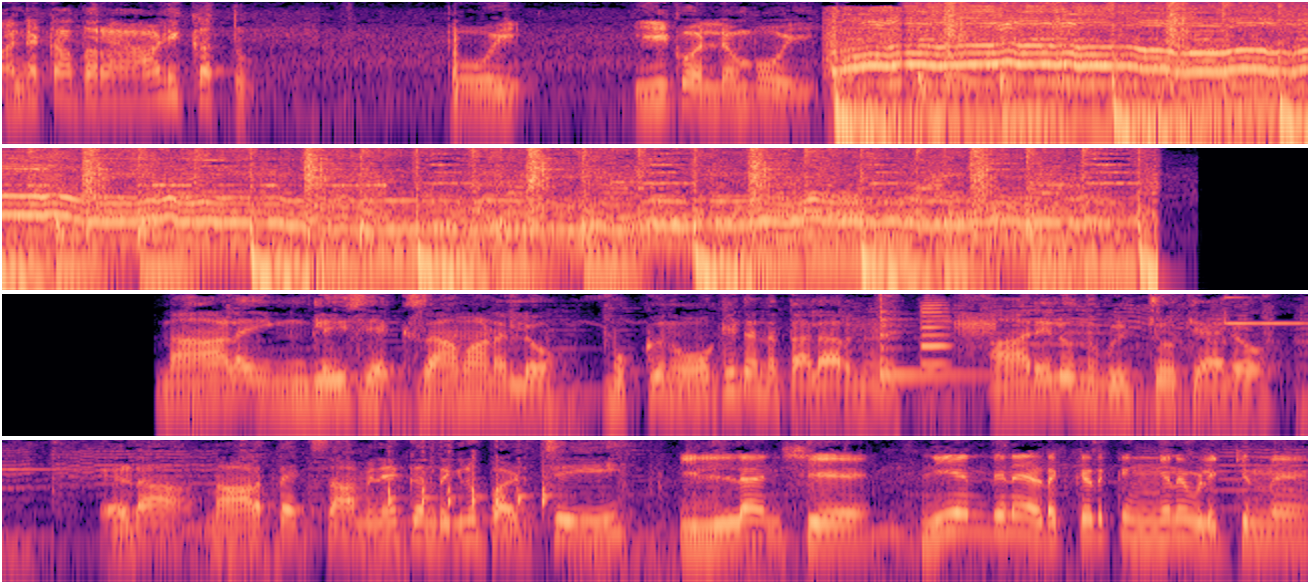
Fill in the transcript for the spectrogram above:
അന്റെ കബറാളി കത്തും. പോയി. ഈ കൊല്ലം പോയി. നാളെ ഇംഗ്ലീഷ് എക്സാം ആണല്ലോ. ബുക്ക് നോക്കിട്ട് തന്നെ തലാറങ്ങണേ ആരേലും ഒന്ന് വിളിച്ചു നോക്കിയാലോ? എടാ നാളത്തെ എക്സാമിനേക്ക് എന്തെങ്കിലും പഠിച്ചേ ഇല്ല അൻഷിയെ നീ എന്തിനാ ഇടക്കിടക്ക് ഇങ്ങനെ വിളിക്കുന്നേ?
